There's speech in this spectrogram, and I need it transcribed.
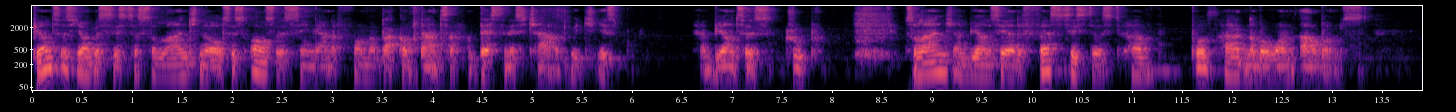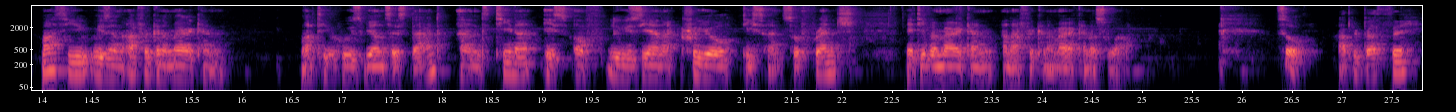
Beyonce's younger sister Solange Knowles is also a singer and a former backup dancer for Destiny's Child, which is uh, Beyonce's group. Solange and Beyonce are the first sisters to have both had number one albums. Matthew is an African American, Matthew, who is Beyonce's dad, and Tina is of Louisiana Creole descent, so French Native American and African American as well. So, happy birthday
